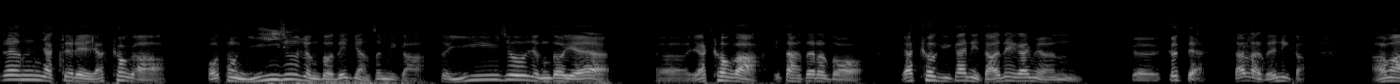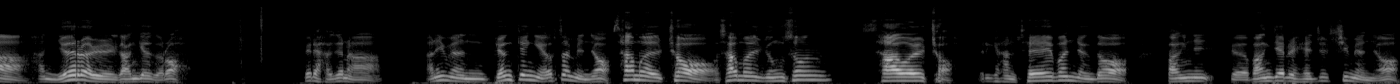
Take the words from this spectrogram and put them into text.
이런 약들의 약효가 보통 2주 정도 되지 않습니까? 그 2주 정도의 어, 약효가 있다 하더라도 약효 기간이 다 돼가면 그, 그때 달라드니까 아마 한 열흘 간격으로 그래 하거나 아니면 병증이 없으면요 3월 초, 3월 중순, 4월 초 이렇게 한 세 번 정도 방리, 그 방제를 해 주시면요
